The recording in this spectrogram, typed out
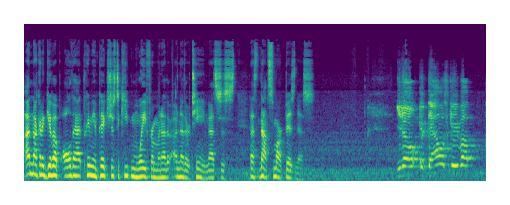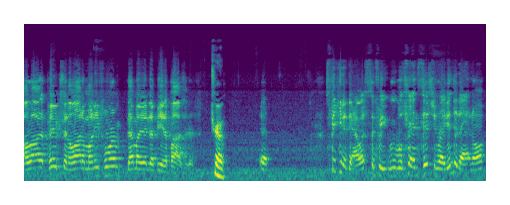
I'm not going to give up all that premium picks just to keep him away from another another team. That's just that's not smart business. You know, if Dallas gave up a lot of picks and a lot of money for him, that might end up being a positive. True. Yeah. Speaking of Dallas, since we, we will transition right into that and all,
